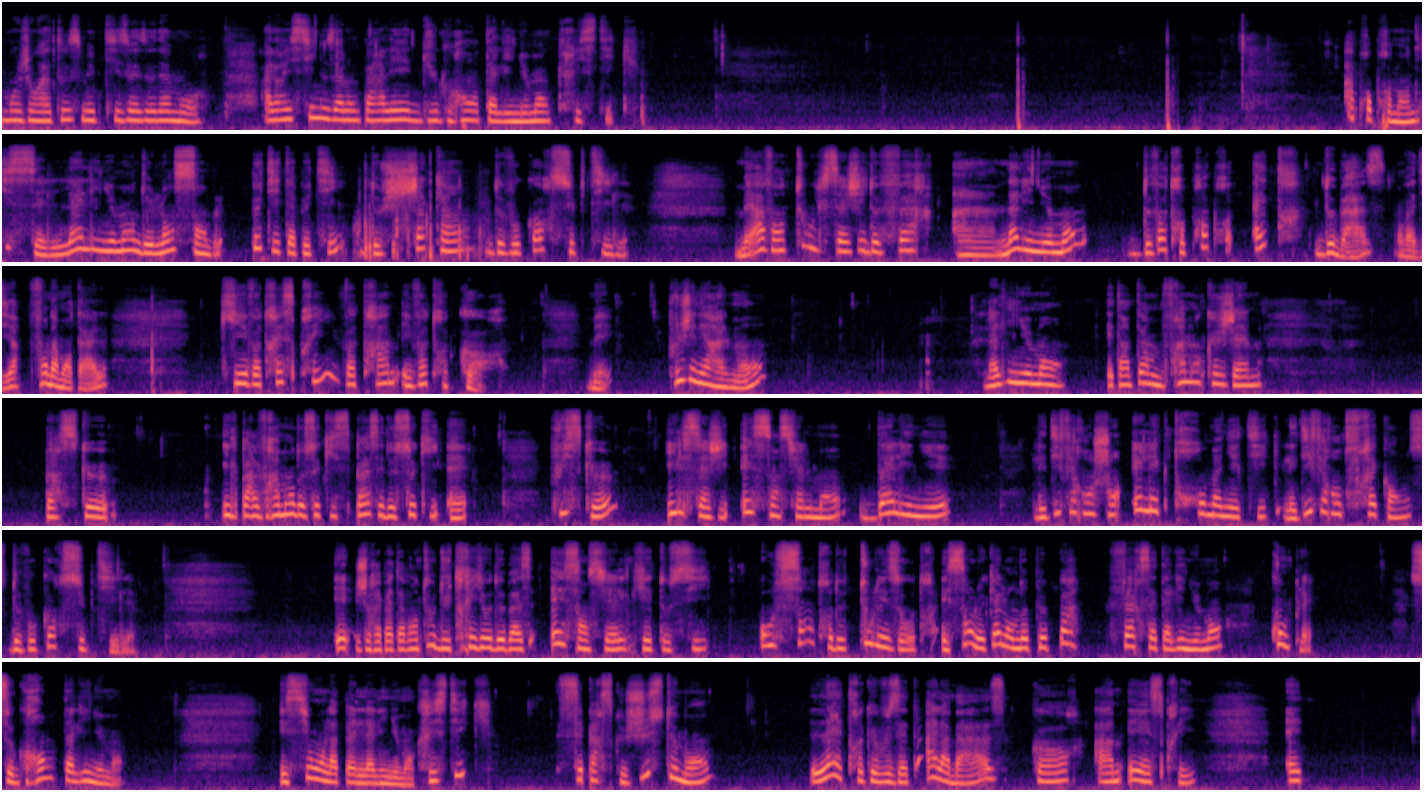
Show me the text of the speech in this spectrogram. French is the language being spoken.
Bonjour à tous mes petits oiseaux d'amour. Alors ici nous allons parler du grand alignement christique. À proprement dit, c'est l'alignement de l'ensemble petit à petit de chacun de vos corps subtils. Mais avant tout, il s'agit de faire un alignement de votre propre être de base, on va dire, fondamental, qui est votre esprit, votre âme et votre corps. Mais plus généralement, l'alignement est un terme vraiment que j'aime parce que il parle vraiment de ce qui se passe et de ce qui est, puisque il s'agit essentiellement d'aligner les différents champs électromagnétiques, les différentes fréquences de vos corps subtils. Et je répète avant tout du trio de base essentiel qui est aussi au centre de tous les autres et sans lequel on ne peut pas faire cet alignement complet, ce grand alignement. Et si on l'appelle l'alignement christique, c'est parce que justement, l'être que vous êtes à la base, corps, âme et esprit,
